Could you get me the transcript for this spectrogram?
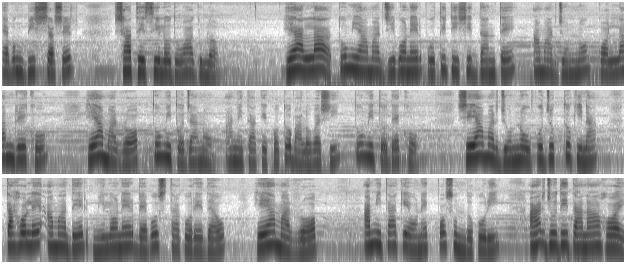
এবং বিশ্বাসের সাথে ছিল দোয়াগুলো। হে আল্লাহ, তুমি আমার জীবনের প্রতিটি সিদ্ধান্তে আমার জন্য কল্যাণ রেখো। হে আমার রব, তুমি তো জানো, আমি তাকে কত ভালোবাসি, তুমি তো দেখো, সে আমার জন্য উপযুক্ত কিনা? তাহলে আমাদের মিলনের ব্যবস্থা করে দাও। হে আমার রব, আমি তাকে অনেক পছন্দ করি। আর যদি তা না হয়,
